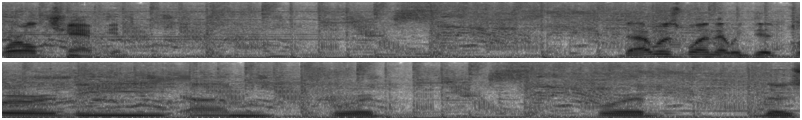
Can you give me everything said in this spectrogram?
world champion. That was one that we did for the um, for for the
